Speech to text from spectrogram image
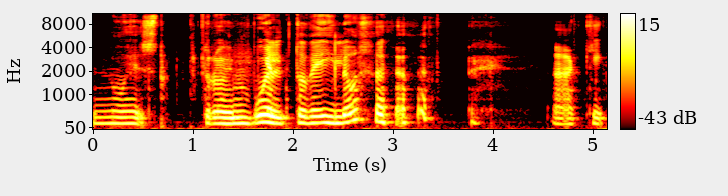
nuestro envuelto de hilos. Aquí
